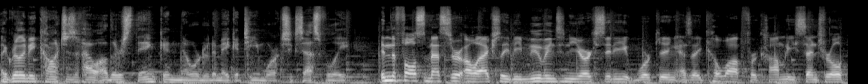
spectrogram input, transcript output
like really be conscious of how others think in order to make a team work successfully. In the fall semester, I'll actually be moving to New York City, working as a co-op for Comedy Central,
